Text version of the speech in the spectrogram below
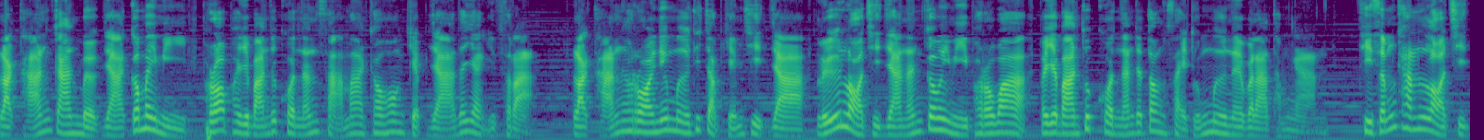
หลักฐานการเบิกยาก็ไม่มี เพราะพยาบาลทุกคนนั้นสามารถเข้าห้องเก็บยาได้อย่างอิสระ หลักฐานรอยนิ้วมือที่จับเข็มฉีดยา หรือหลอดฉีดยานั้นก็ไม่มี เพราะว่าพยาบาลทุกคนนั้นจะต้องใส่ถุงมือในเวลาทำงาน ที่สำคัญหลอดฉีด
